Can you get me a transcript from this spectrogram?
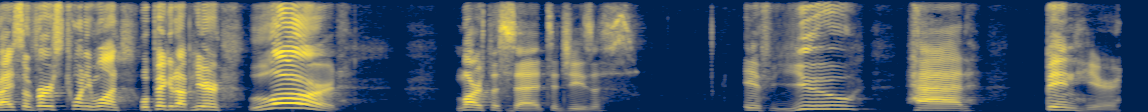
right? So, verse 21, we'll pick it up here. Lord, Martha said to Jesus, if you had been here,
